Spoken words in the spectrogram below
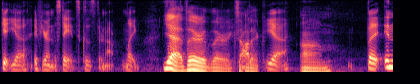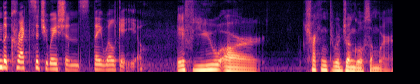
get you if you're in the states because they're not like Yeah, they're they're exotic. yeah. Um, But in the correct situations, they will get you. if you are trekking through a jungle somewhere,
